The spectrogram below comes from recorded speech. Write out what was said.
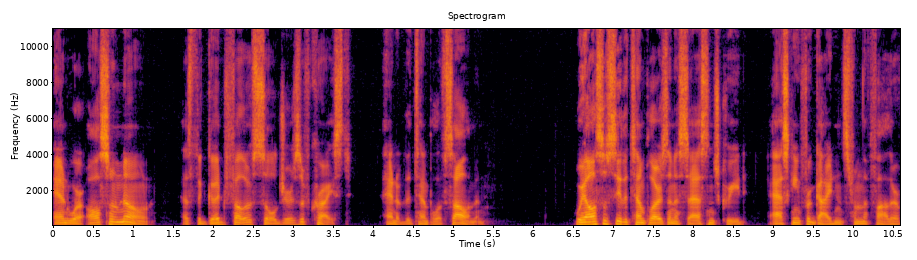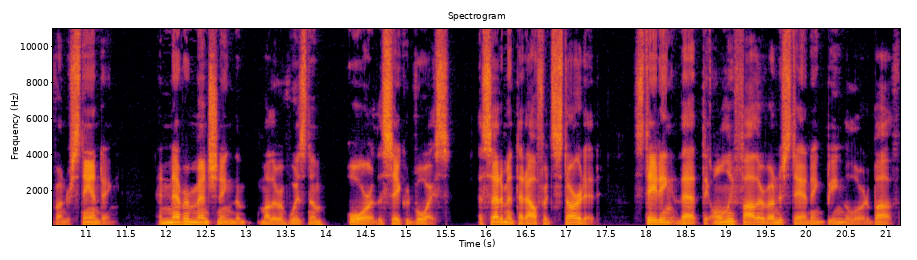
and were also known as the good fellow soldiers of Christ and of the Temple of Solomon. We also see the Templars in Assassin's Creed asking for guidance from the Father of Understanding, and never mentioning the Mother of Wisdom or the Sacred Voice, a sentiment that Alfred started stating that the only Father of understanding being the Lord above.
